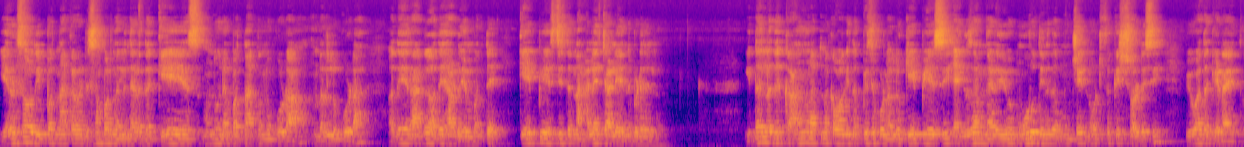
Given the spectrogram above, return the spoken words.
ಎರಡು ಸಾವಿರದ ಇಪ್ಪತ್ನಾಲ್ಕರ ಡಿಸೆಂಬರ್ನಲ್ಲಿ ನಡೆದ ಕೆ ಎಸ್ ಮುನ್ನೂರ ಎಂಬತ್ನಾಲ್ಕನ್ನು ಕೂಡ, ನಲ್ಲೂ ಕೂಡ ಅದೇ ರಾಗ, ಅದೇ ಹಾಡು ಎಂಬಂತೆ ಕೆ ಪಿ ಎಸ್ ಸಿ ತನ್ನ ಹಳೆ ಚಾಳಿಯನ್ನು ಬಿಡಲಿಲ್ಲ. ಇದಲ್ಲದೆ ಕಾನೂನಾತ್ಮಕವಾಗಿ ತಪ್ಪಿಸಿಕೊಳ್ಳಲು K P S C exam ನಡೆಯುವ ಮೂರು ದಿನದ ಮುಂಚೆ ನೋಟಿಫಿಕೇಶನ್ ಹೊರಡಿಸಿ ವಿವಾದಕ್ಕೀಡಾಯಿತು.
